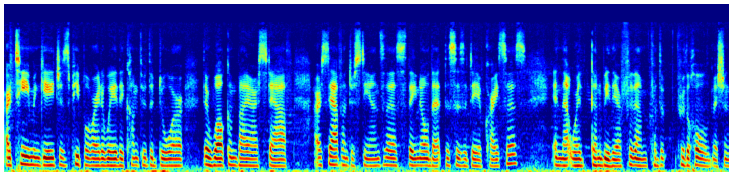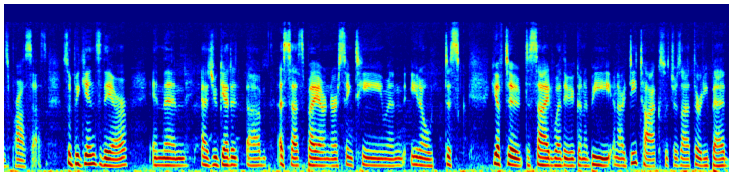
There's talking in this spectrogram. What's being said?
our team engages people right away. They come through the door. They're welcomed by our staff. Our staff understands this. They know that this is a day of crisis, and that we're going to be there for them for the for the whole admissions process. So it begins there, and then as you get um, assessed by our nursing team, and you know, dis- you have to decide whether you're going to be in our detox, which is our 30 bed,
